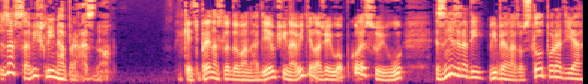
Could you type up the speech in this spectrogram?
zasa vyšli na prázdno. Keď prenasledovaná dievčina videla, že ju obkolesujú, z nezrady vybehla zo stĺporadia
